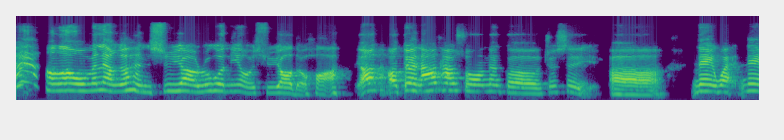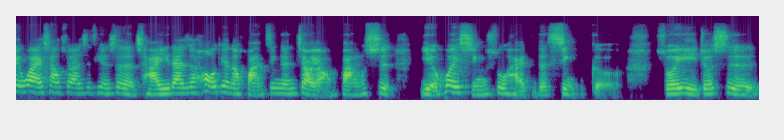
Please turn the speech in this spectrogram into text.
好了，我们两个很需要，如果你有需要的话。然后哦对，然后他说那个就是呃内外内外向虽然是天生的差异，但是后天的环境跟教养方式也会形塑孩子的性格，所以就是。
